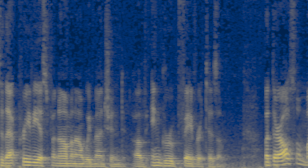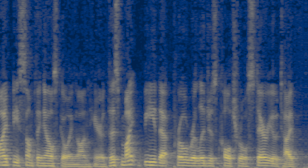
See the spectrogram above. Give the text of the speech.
to that previous phenomenon we mentioned of in group favoritism. But there also might be something else going on here. This might be that pro religious cultural stereotype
